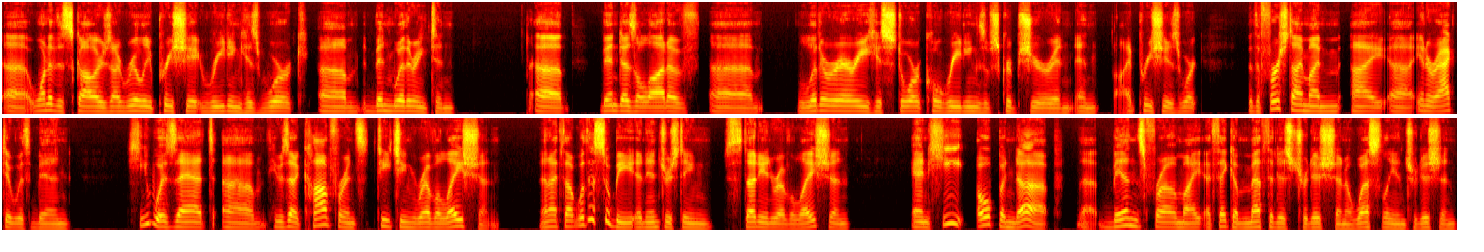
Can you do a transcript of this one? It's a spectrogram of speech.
uh, one of the scholars I really appreciate reading his work, um, Ben Witherington. Uh, ben does a lot of um, literary, historical readings of scripture, and, and I appreciate his work. But the first time I, I uh, interacted with Ben, he was at um, he was at a conference teaching Revelation, and I thought, well, this will be an interesting study in Revelation. And he opened up. Uh, Ben's from, I, I, think, a Methodist tradition, a Wesleyan tradition,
